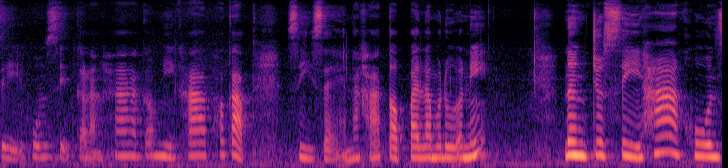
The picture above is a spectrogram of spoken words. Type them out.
4คูณ10กำลัง5ก็มีค่าเท่ากับ4แสนนะคะ ต่อไปเรามาดูอันนี้1.45คูณ10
